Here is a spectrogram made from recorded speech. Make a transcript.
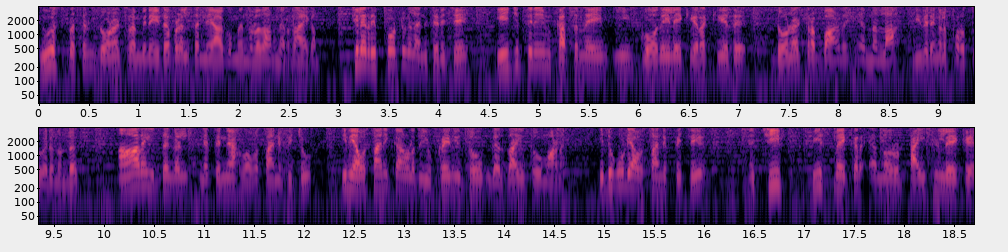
യു എസ് പ്രസിഡന്റ് ഡൊണാൾഡ് ട്രംപിന്റെ ഇടപെടൽ തന്നെയാകും എന്നുള്ളതാണ് നിർണായകം. ചില റിപ്പോർട്ടുകൾ അനുസരിച്ച് ഈജിപ്തിനെയും ഖത്തറിനെയും ഈ ഗോതയിലേക്ക് ഇറക്കിയത് ഡൊണാൾഡ് ട്രംപാണ് എന്നുള്ള വിവരങ്ങൾ പുറത്തു വരുന്നുണ്ട്. ആറ് യുദ്ധങ്ങൾ നെത്തന്യാഹു അവസാനിപ്പിച്ചു. ഇനി അവസാനിക്കാനുള്ളത് യുക്രൈൻ യുദ്ധവും ഗസ യുദ്ധവുമാണ്. ഇതുകൂടി അവസാനിപ്പിച്ച് ചീഫ് പീസ് മേക്കർ എന്നൊരു ടൈറ്റിലേക്ക്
